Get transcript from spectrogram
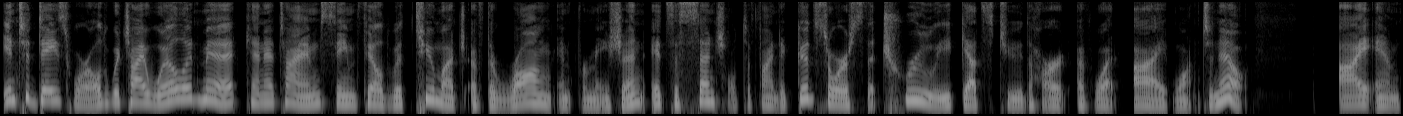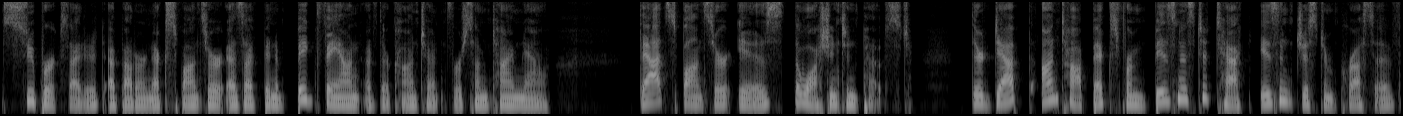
In today's world, which I will admit can at times seem filled with too much of the wrong information, it's essential to find a good source that truly gets to the heart of what I want to know. I am super excited about our next sponsor as I've been a big fan of their content for some time now. That sponsor is the Washington Post. Their depth on topics from business to tech isn't just impressive,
